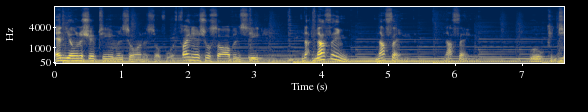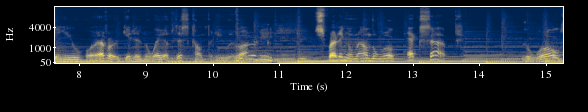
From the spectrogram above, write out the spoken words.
And the ownership team, and so on and so forth. Financial solvency, nothing, nothing, nothing will continue or ever get in the way of this company. We're already spreading around the world, except the world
